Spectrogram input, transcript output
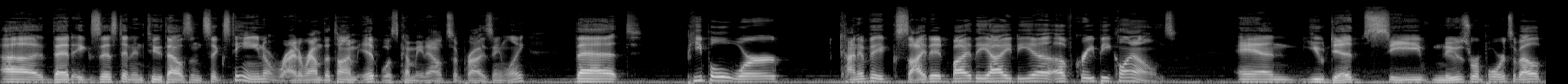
uh, that existed in 2016, right around the time it was coming out, surprisingly, that people were kind of excited by the idea of creepy clowns. And you did see news reports about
